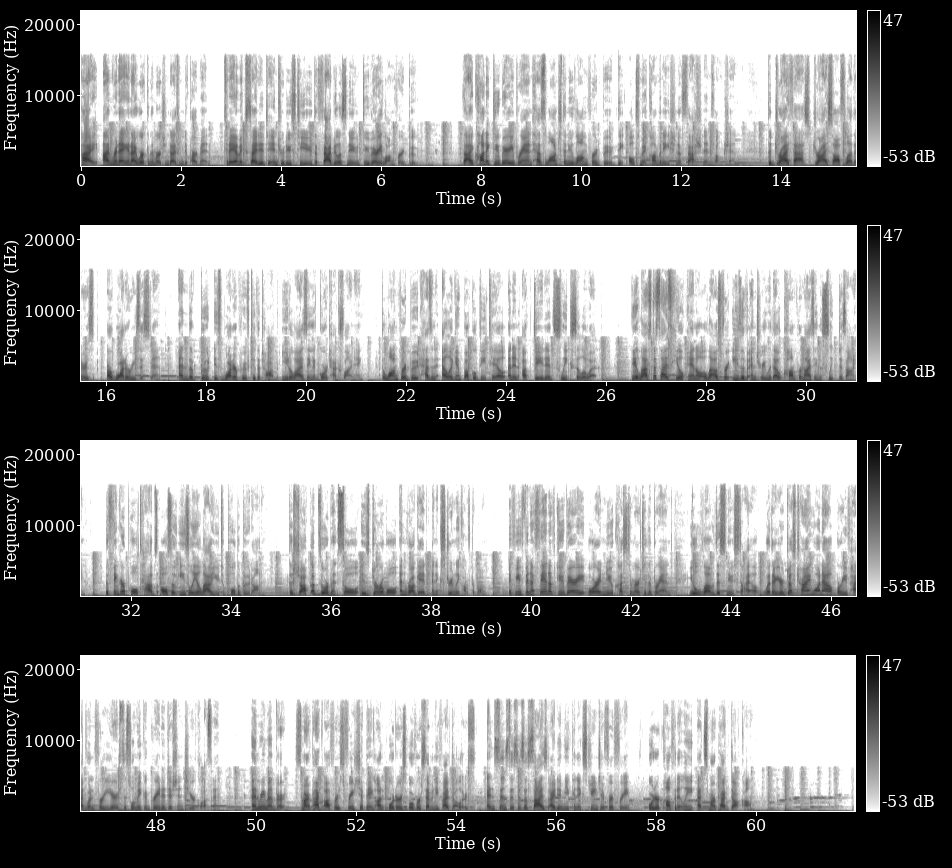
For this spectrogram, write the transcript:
Hi, I'm Renee and I work in the merchandising department. Today I'm excited to introduce to you the fabulous new Dubarry Longford boot. The iconic Dubarry brand has launched the new Longford boot, the ultimate combination of fashion and function. The dry fast, dry soft leathers are water resistant, and the boot is waterproof to the top, utilizing the Gore-Tex lining. The Longford boot has an elegant buckle detail and an updated sleek silhouette. The elasticized heel panel allows for ease of entry without compromising the sleek design. The finger pull tabs also easily allow you to pull the boot on. The shock absorbent sole is durable and rugged and extremely comfortable. If you've been a fan of Dubarry or a new customer to the brand, you'll love this new style. Whether you're just trying one out or you've had one for years, this will make a great addition to your closet. And remember, SmartPak offers free shipping on orders over $75. And since this is a sized item, you can exchange it for free. Order confidently at smartpak.com.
